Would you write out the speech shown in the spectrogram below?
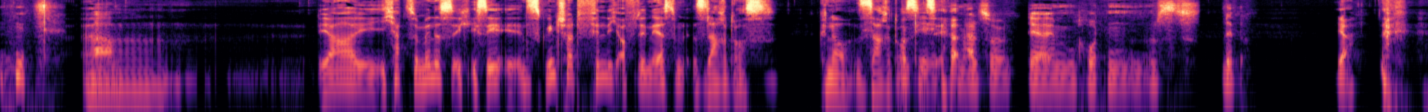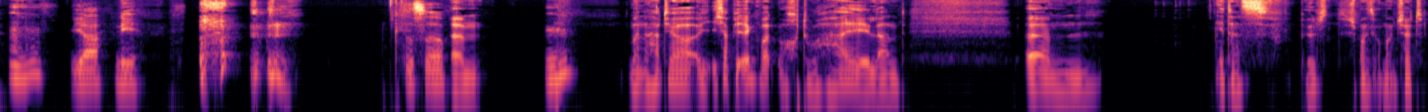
Ähm. äh, ja, ich habe zumindest, ich, ich sehe, in Screenshot finde ich auf den ersten Sardos. Genau, Sardos hieß okay, er. also der im roten Slip. Ja. Mhm. Ja, nee. Das, äh, Ähm, mhm. man hat ja, ich habe hier irgendwann, ach du Heiland, ähm, das Bild schmeiß ich auch mal in den Chat.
